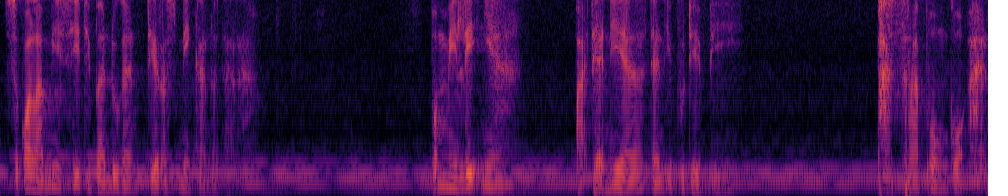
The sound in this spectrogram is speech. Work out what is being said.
sekolah misi di Bandungan diresmikan, saudara pemiliknya Pak Daniel dan Ibu Debi pasrah bongkoan.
